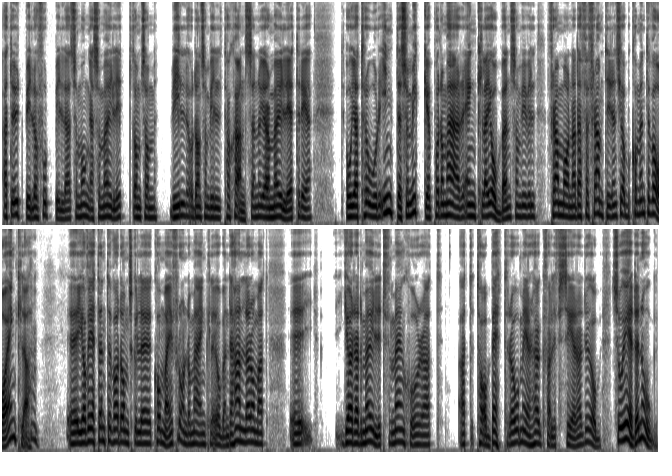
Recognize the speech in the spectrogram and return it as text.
att utbilda och fortbilda så många som möjligt, de som vill och de som vill ta chansen och göra möjlighet till det. Och jag tror inte så mycket på de här enkla jobben som vi vill frammana, därför framtidens jobb kommer inte vara enkla. Mm. Eh, jag vet inte var de skulle komma ifrån, de här enkla jobben. Det handlar om att eh, göra det möjligt för människor att, att ta bättre och mer högkvalificerade jobb. Så är det nog,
